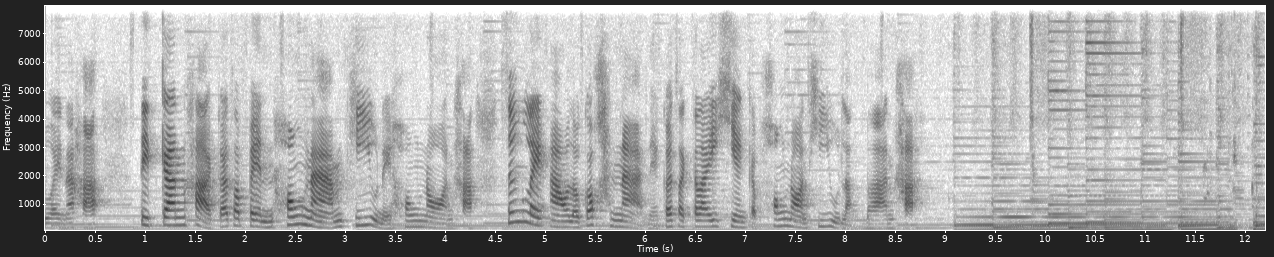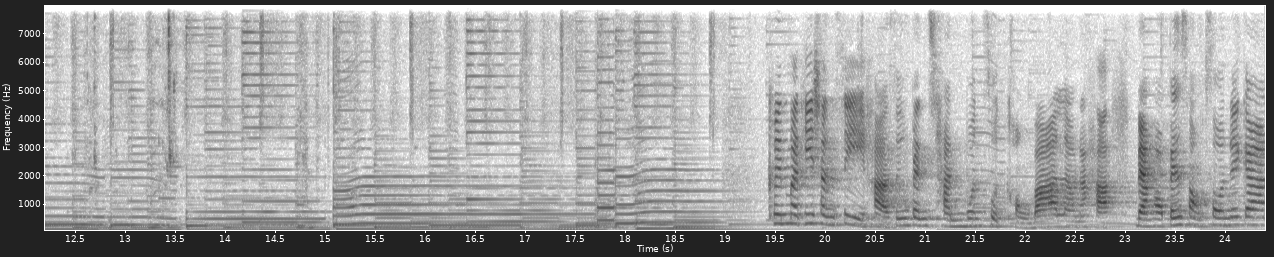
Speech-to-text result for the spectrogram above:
ด้วยนะคะ ติดกันค่ะก็จะเป็นห้องน้ำที่อยู่ในห้องนอนค่ะ ซึ่งเลเยอร์แล้วก็ขนาดเนี่ยก็จะใกล้เคียงกับห้องนอนที่อยู่หลังบ้านค่ะขึ้นมาที่ชั้น 4 ค่ะ ซึ่งเป็นชั้นบนสุดของบ้านแล้วนะคะ แบ่งออกเป็น 2 โซนด้วยกัน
